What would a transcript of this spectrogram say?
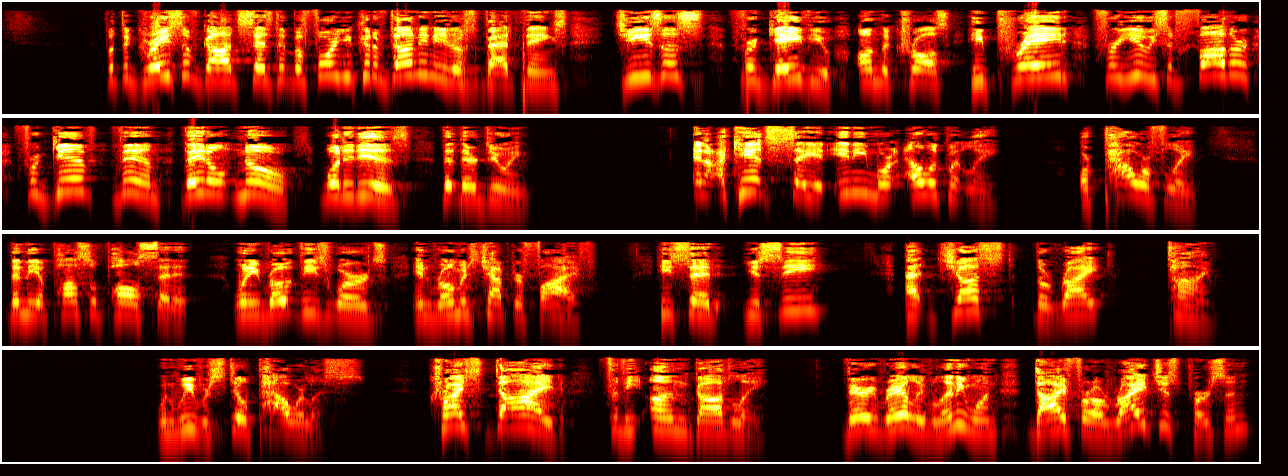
But the grace of God says that before you could have done any of those bad things, Jesus forgave you on the cross. He prayed for you. He said, Father, forgive them. They don't know what it is that they're doing. And I can't say it any more eloquently or powerfully than the apostle Paul said it when he wrote these words in Romans chapter 5. He said, you see, at just the right time, when we were still powerless, Christ died for the ungodly. Very rarely will anyone die for a righteous person,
